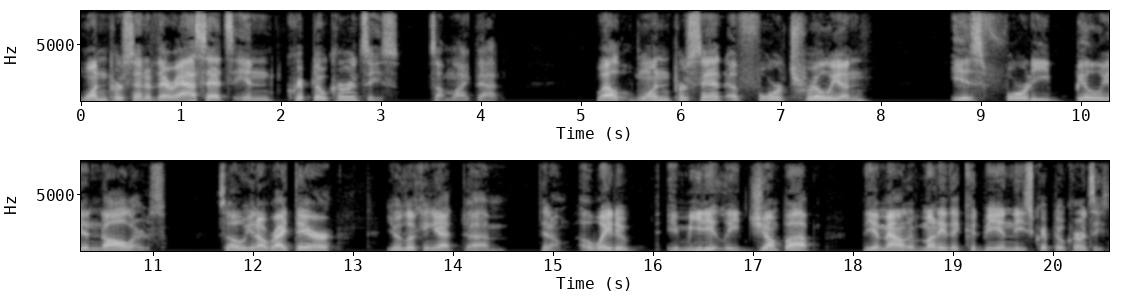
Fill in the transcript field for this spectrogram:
1% of their assets in cryptocurrencies, something like that. Well, 1% of 4 trillion is 40 billion dollars. So, you know, right there, you're looking at, um, you know, a way to immediately jump up the amount of money that could be in these cryptocurrencies.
